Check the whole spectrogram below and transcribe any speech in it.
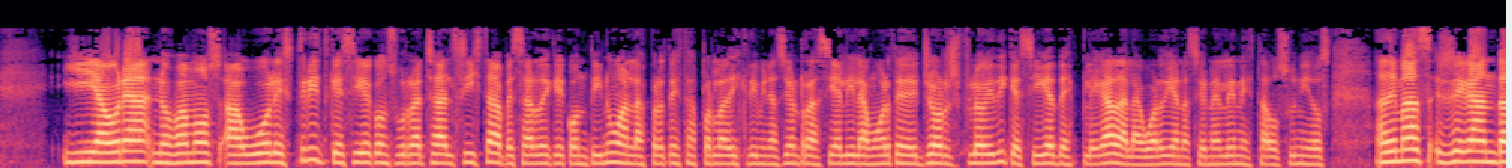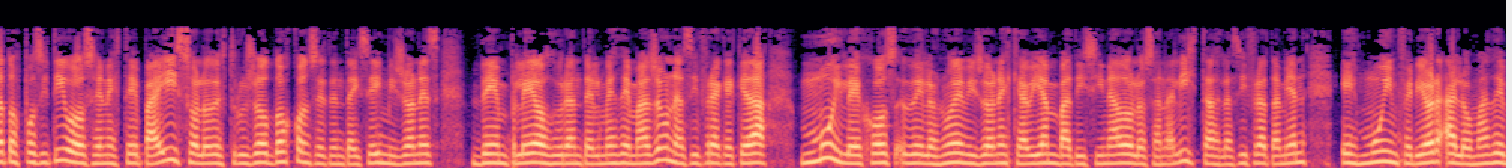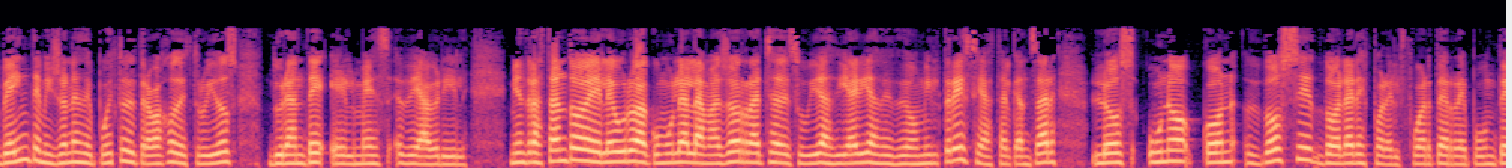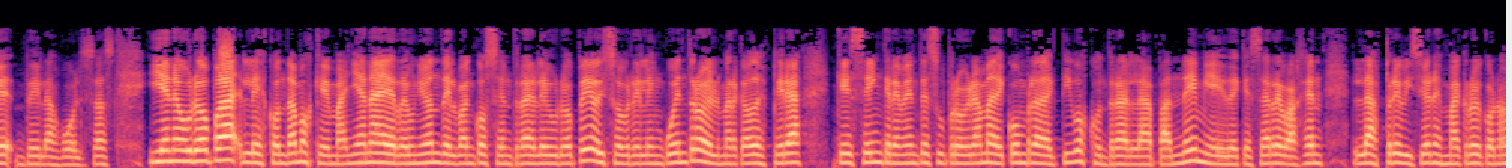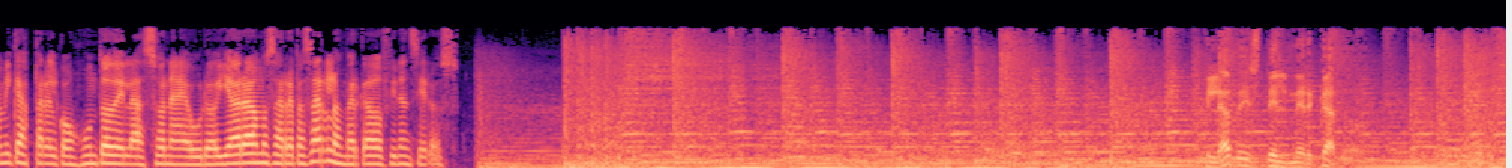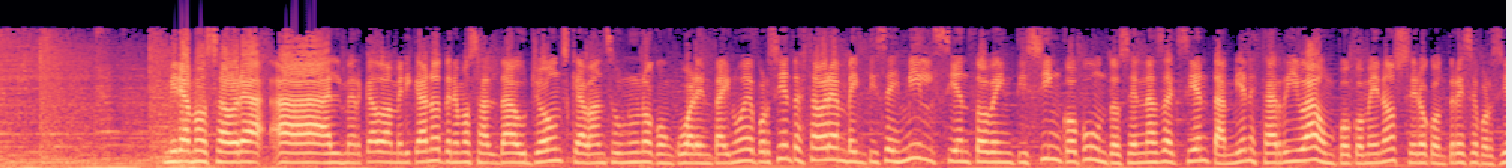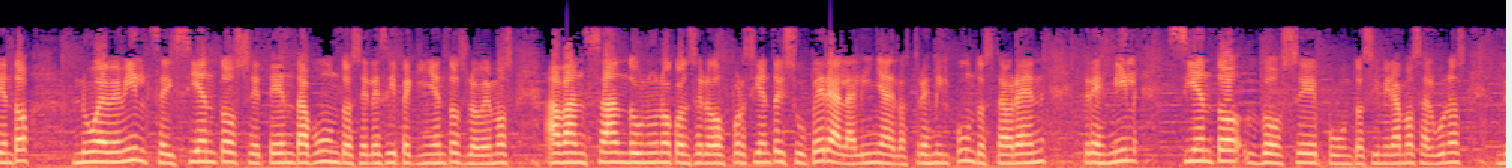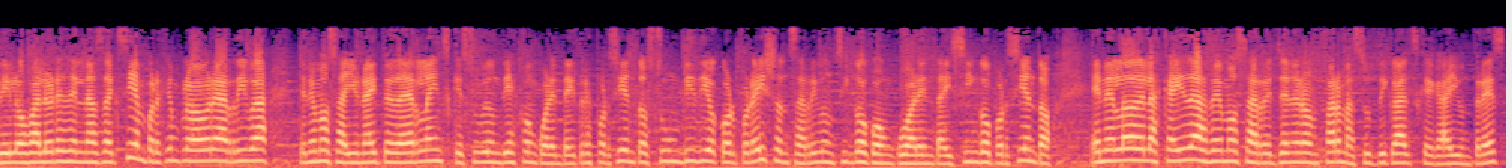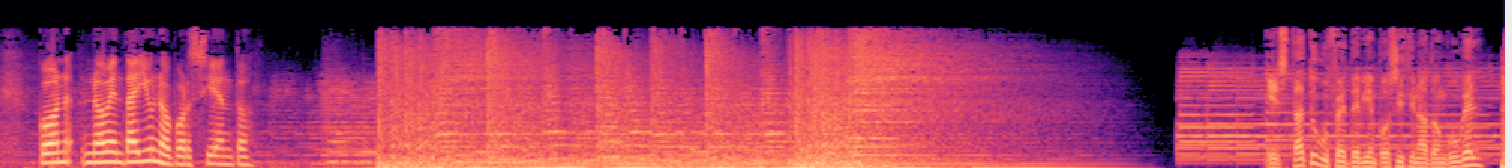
Y ahora nos vamos a Wall Street, que sigue con su racha alcista a pesar de que continúan las protestas por la discriminación racial y la muerte de George Floyd y que sigue desplegada la Guardia Nacional en Estados Unidos. Además, llegan datos positivos en este país. Solo destruyó 2,76 millones de empleos durante el mes de mayo, una cifra que queda muy lejos de los 9 millones que habían vaticinado los analistas. La cifra también es muy inferior a los más de 20 millones de puestos de trabajo destruidos durante el mes de abril. Mientras tanto, el euro acumula la mayor racha de subidas diarias desde 2013 hasta alcanzar los 1,12 dólares por el fuerte repunte de las bolsas. Y en Europa les contamos que mañana hay reunión del Banco Central Europeo y sobre el encuentro el mercado espera que se incremente su programa de compra de activos contra la pandemia y de que se rebajen las previsiones macroeconómicas para el conjunto de la zona euro. Y ahora vamos a repasar los mercados financieros. Claves del mercado. Miramos ahora al mercado americano. Tenemos al Dow Jones que avanza un 1,49%. Está ahora en 26.125 puntos. El Nasdaq 100 también está arriba, un poco menos, 0,13%, 9.670 puntos. El S&P 500 lo vemos avanzando un 1,02% y supera la línea de los 3.000 puntos. Está ahora en 3.000 112 puntos. Y miramos algunos de los valores del Nasdaq 100, por ejemplo, ahora arriba tenemos a United Airlines que sube un 10,43%, Zoom Video Corporations arriba un 5,45%. En el lado de las caídas vemos a Regeneron Pharmaceuticals que cae un 3,91%. ¿Está tu bufete bien posicionado en Google?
